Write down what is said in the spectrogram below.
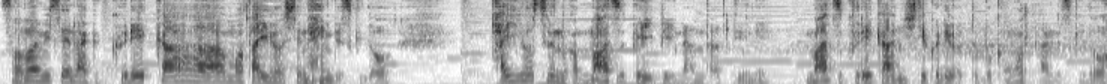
その店なんかクレカも対応してないんですけど、対応するのがまず PayPay なんだっていうね。まずクレカにしてくれよって僕は思ったんですけど。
